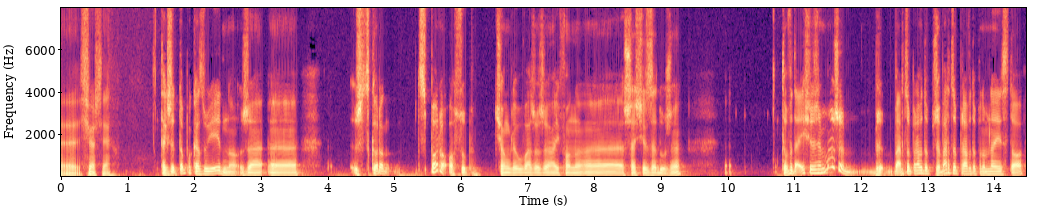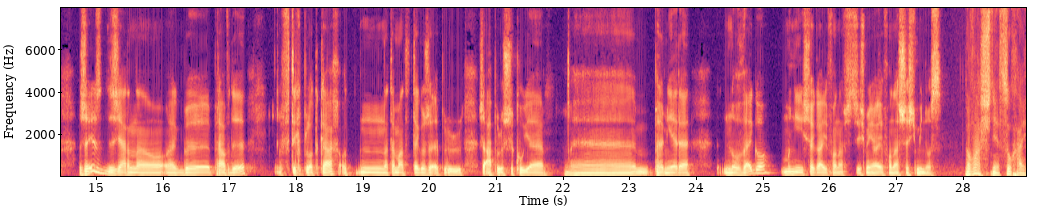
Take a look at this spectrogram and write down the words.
e, śmiesznie. Także to pokazuje jedno, że, że skoro sporo osób ciągle uważa, że iPhone e, 6 jest za duży, to wydaje się, że może że bardzo, że bardzo prawdopodobne jest to, że jest ziarno jakby prawdy w tych plotkach na temat tego, że Apple, że Apple szykuje premierę nowego, mniejszego iPhone'a. Przecież miał iPhone'a 6 minus. No właśnie, słuchaj,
